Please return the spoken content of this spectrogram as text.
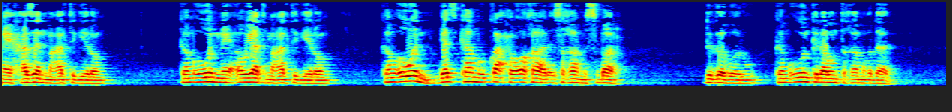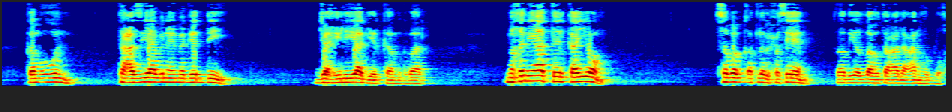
ናይ ሓዘን መዓልቲ ገይሮም ከምኡ ውን ናይ ኣውያት መዓልቲ ገይሮም ከምኡ ውን ገጽካ ምብቃዕ ሕቆኻ ርእስኻ ምስባር ድገበሩ ከምኡ ውን ክዳውንትኻ ምቕዳድ ከምኡ ውን ታዕዝያ ብናይ መገዲ ጃሂልያ ገይርካ ምግባር ምኽንያት ተልካዮም ሰበብ ቀትለል ሑሴን ረድየላሁ ተዓላ ዓንሁ እብሉኻ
